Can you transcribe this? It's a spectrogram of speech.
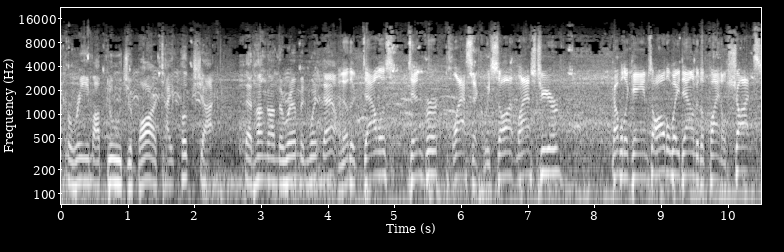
Kareem Abdul-Jabbar type hook shot that hung on the rim and went down. Another Dallas-Denver classic. We saw it last year. Couple of games all the way down to the final shots.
